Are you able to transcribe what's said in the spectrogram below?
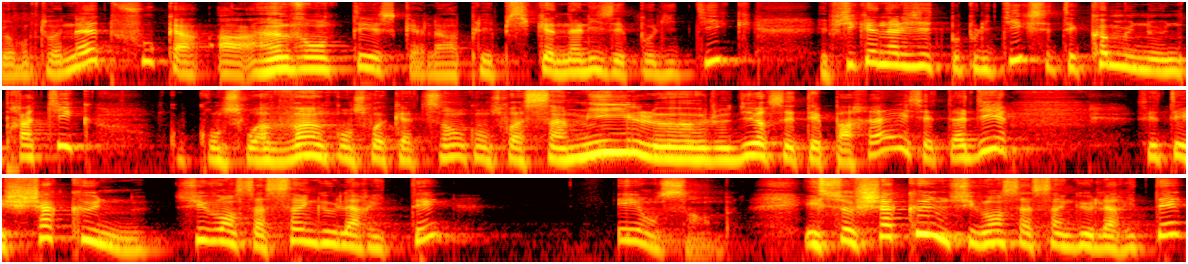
Antoinette Fouque a, inventé ce qu'elle a appelé psychanalyse et politique. Et psychanalyse et politique, c'était comme une, une pratique, qu'on soit 20, qu'on soit 400, qu'on soit 5000, euh, je veux dire, c'était pareil. C'est-à-dire, c'était chacune, suivant sa singularité, et ensemble. Et ce chacune suivant sa singularité,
